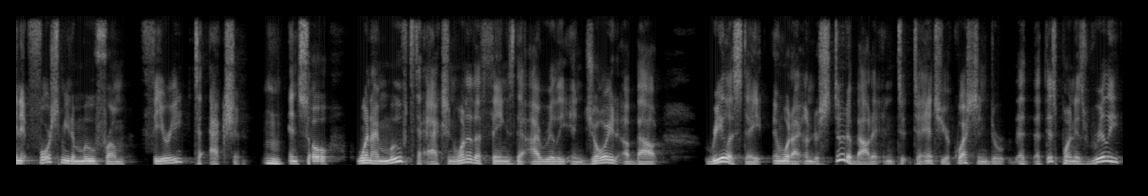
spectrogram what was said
and it forced me to move from theory to action. Mm-hmm. And so when I moved to action, one of the things that I really enjoyed about real estate and what I understood about it, and to, to answer your question at, at this point, is really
